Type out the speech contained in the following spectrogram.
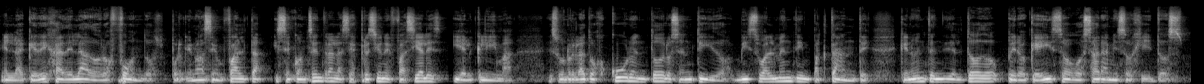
en la que deja de lado los fondos, porque no hacen falta, y se concentra en las expresiones faciales y el clima. Es un relato oscuro en todos los sentidos, visualmente impactante, que no entendí del todo, pero que hizo gozar a mis ojitos.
